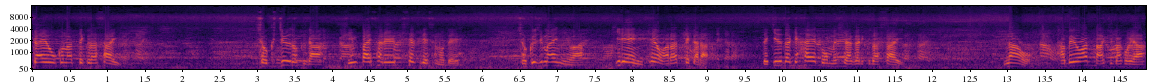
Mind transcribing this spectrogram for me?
引き換えを行ってください。食中毒が心配される季節ですので食事前にはきれいに手を洗ってからできるだけ早くお召し上がりください。なお食べ終わった空き箱や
